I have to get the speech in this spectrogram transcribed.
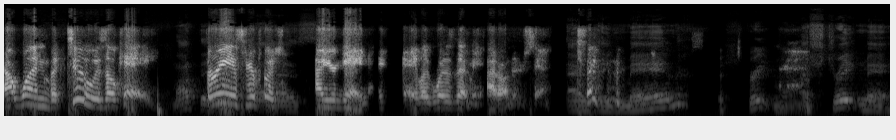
Not one, but two is okay. Three is your push. Now you're gay. Now you're gay. Like, what does that mean? I don't understand. As a man, a straight man, a straight man.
